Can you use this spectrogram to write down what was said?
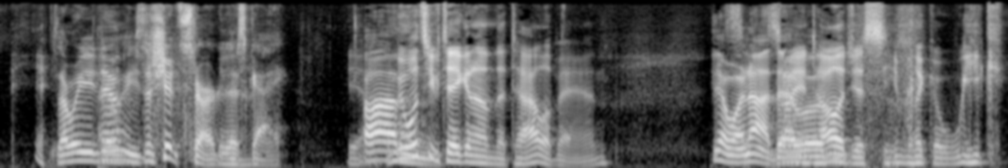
Is that what you do? He's a shit starter. This guy. Yeah. I mean, Um, once you've taken on the Taliban, Yeah, why not? That would- Scientologists seem like a weak,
